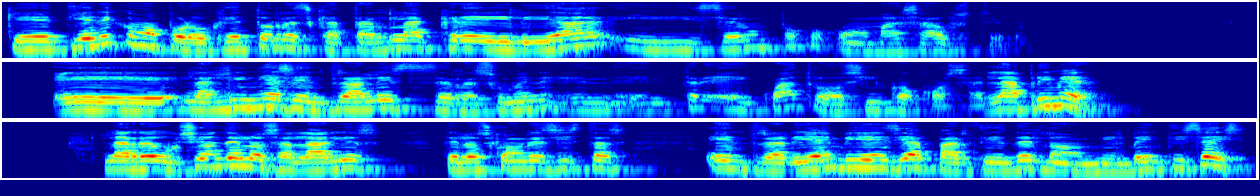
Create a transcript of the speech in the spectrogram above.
que tiene como por objeto rescatar la credibilidad y ser un poco como más austero. Eh, las líneas centrales se resumen en, cuatro o cinco cosas. La primera, la reducción de los salarios de los congresistas entraría en vigencia a partir del 2026.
